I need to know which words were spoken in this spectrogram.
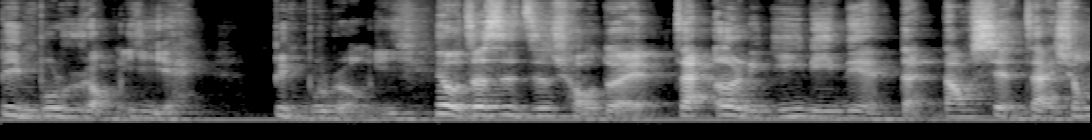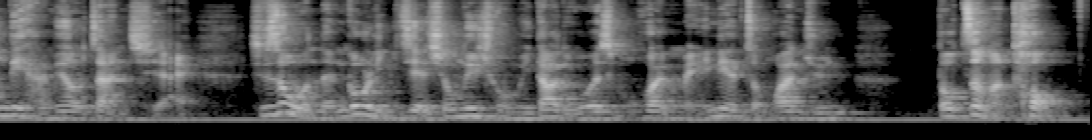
并不容易耶，并不容易。因为这四支球队在二零一零年等到现在，兄弟还没有站起来。其实我能够理解兄弟球迷到底为什么会每一年总冠军都这么痛，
